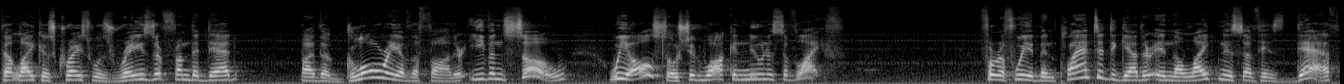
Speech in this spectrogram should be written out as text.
that like as Christ was raised up from the dead by the glory of the Father, even so we also should walk in newness of life. For if we have been planted together in the likeness of his death,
